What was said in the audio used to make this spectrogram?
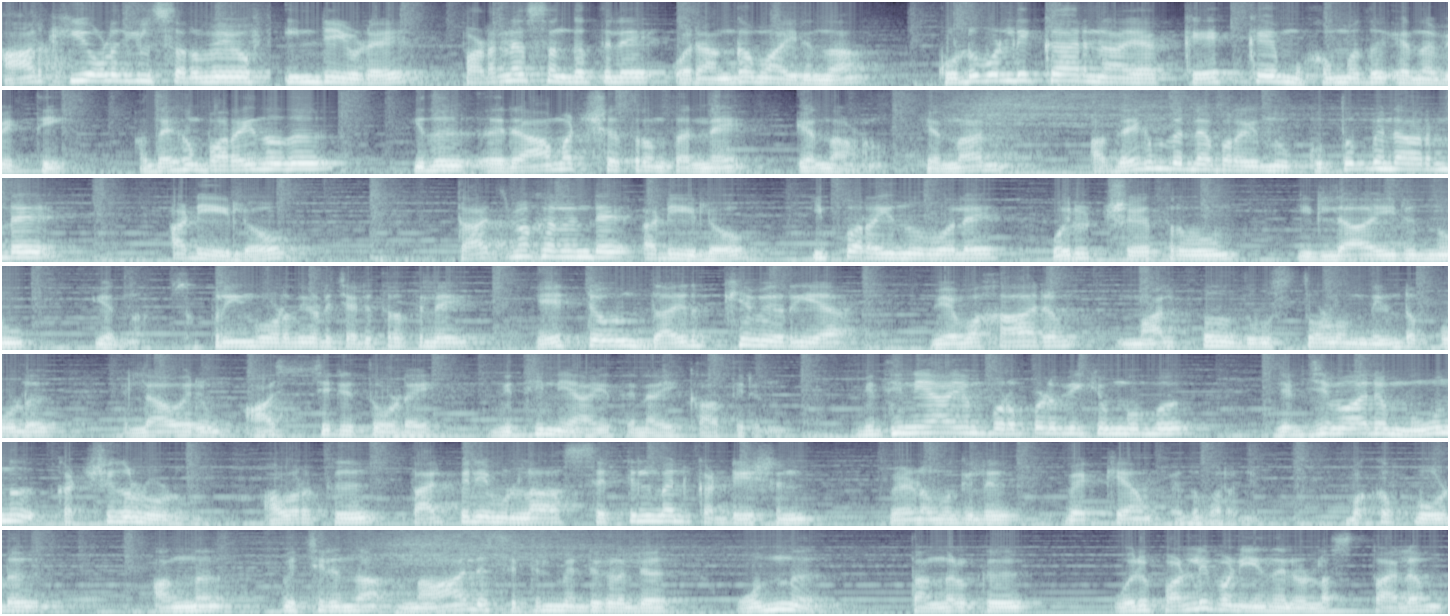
ആർക്കിയോളജിക്കൽ സർവേ ഓഫ് ഇന്ത്യയുടെ പഠന സംഘത്തിലെ ഒരംഗമായിരുന്ന കൊടുവള്ളിക്കാരനായ കെ കെ മുഹമ്മദ് എന്ന വ്യക്തി. അദ്ദേഹം പറയുന്നത് ഇത് രാമക്ഷേത്രം തന്നെ എന്നാണ്. എന്നാൽ അദ്ദേഹം തന്നെ പറയുന്നു കുത്തുബ് മിനാറിന്റെ അടിയിലോ താജ്മഹലിന്റെ അടിയിലോ ഇപ്പറയുന്ന പോലെ ഒരു ക്ഷേത്രവും ഇല്ലായിരുന്നു എന്ന് സുപ്രീം കോടതിയുടെ ചരിത്രത്തിലെ ഏറ്റവും ദൈർഘ്യമേറിയ വ്യവഹാരം നാൽപ്പത് ദിവസത്തോളം നീണ്ടപ്പോൾ എല്ലാവരും ആശ്ചര്യത്തോടെ വിധിന്യായത്തിനായി കാത്തിരുന്നു. വിധിന്യായം പുറപ്പെടുവിക്കും മുമ്പ് ജഡ്ജിമാർ മൂന്ന് കക്ഷികളോടും അവർക്ക് താല്പര്യമുള്ള സെറ്റിൽമെന്റ് കണ്ടീഷൻ വേണമെങ്കിൽ വെക്കാം എന്ന് പറഞ്ഞു. വഖഫ് ബോർഡ് അന്ന് വെച്ചിരുന്ന നാല് സെറ്റിൽമെന്റുകളിൽ ഒന്ന് തങ്ങൾക്ക് ഒരു പള്ളി പണിയുന്നതിനുള്ള സ്ഥലം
